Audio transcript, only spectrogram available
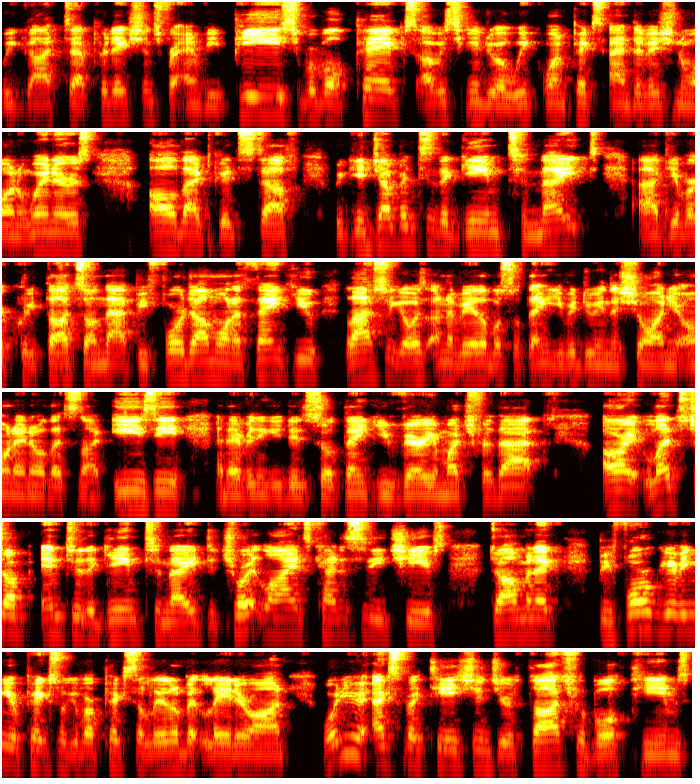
We got uh, predictions for MVP, Super Bowl picks. Obviously, you can do a Week One picks and Division One winners, all that good stuff. We can jump into the game tonight. Uh, give our quick thoughts on that. Before Dom, I want to thank you. Last week I was unavailable, so thank you for doing the show on your own. I know that's not easy and everything you did, so thank you very much for that. All right, let's jump into the game tonight. Detroit Lions, Kansas City Chiefs. Dominic, before giving your picks, we'll give our picks a little bit later on. What are your expectations, your thoughts for both teams?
